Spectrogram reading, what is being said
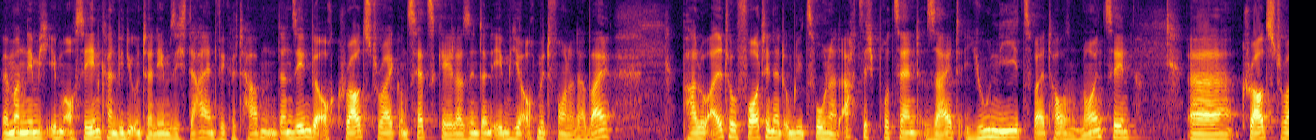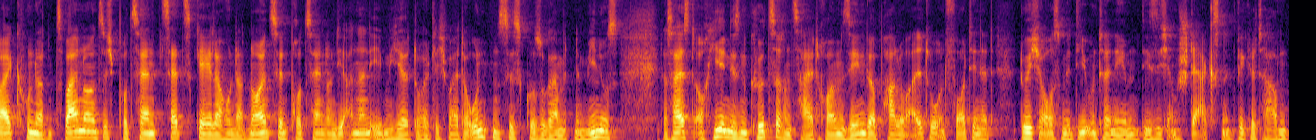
Wenn man nämlich eben auch sehen kann, wie die Unternehmen sich da entwickelt haben, dann sehen wir auch CrowdStrike und Z-Scaler sind dann eben hier auch mit vorne dabei. Palo Alto, Fortinet um die 280 Prozent seit Juni 2019 äh, CrowdStrike 192 Z-Scaler 119% und die anderen eben hier deutlich weiter unten, Cisco sogar mit einem Minus. Das heißt, auch hier in diesen kürzeren Zeiträumen sehen wir Palo Alto und Fortinet durchaus mit die Unternehmen, die sich am stärksten entwickelt haben,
